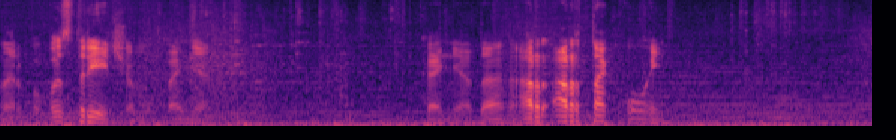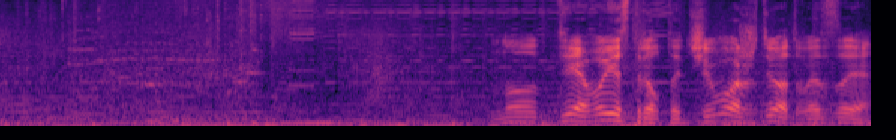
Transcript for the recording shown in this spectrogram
наверное, побыстрее, чем у коня. Коня, да? Ар Артаконь. Ну, где выстрел-то? Чего ждет ВЗ?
